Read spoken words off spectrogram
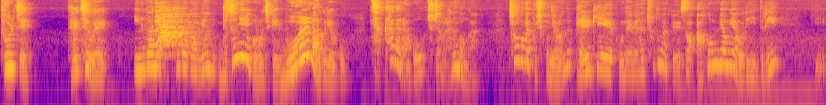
둘째, 대체 왜 인간이 악하다고 하면 무슨 일이 벌어지게 뭘 막으려고 착하다라고 주장을 하는 건가? 1999년 벨기에 보넴의 한 초등학교에서 9명의 어린이들이 이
